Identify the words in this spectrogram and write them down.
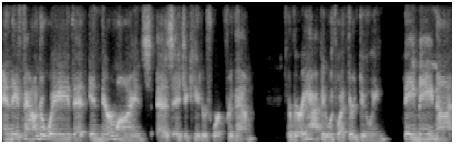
and they found a way that in their minds as educators work for them. They're very happy with what they're doing. They may not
